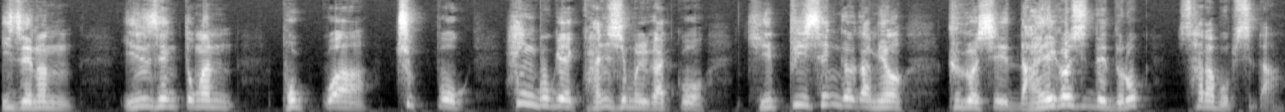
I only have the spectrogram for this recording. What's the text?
이제는 인생 동안 복과 축복, 행복에 관심을 갖고 깊이 생각하며 그것이 나의 것이 되도록 살아봅시다.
